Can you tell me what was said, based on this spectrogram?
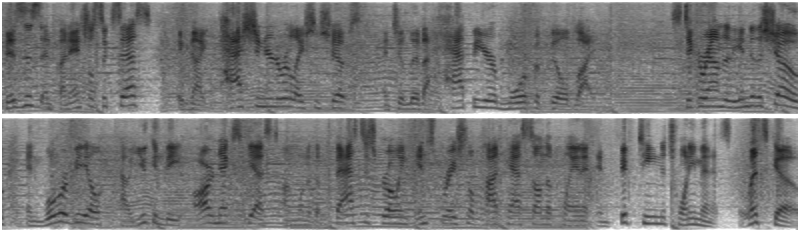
business and financial success, ignite passion in your relationships, and to live a happier, more fulfilled life. Stick around to the end of the show, and we'll reveal how you can be our next guest on one of the fastest growing inspirational podcasts on the planet in 15 to 20 minutes. Let's go.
